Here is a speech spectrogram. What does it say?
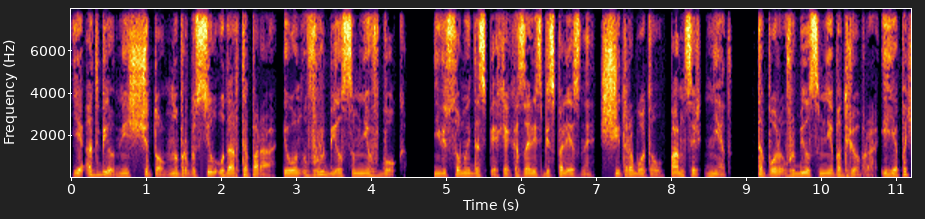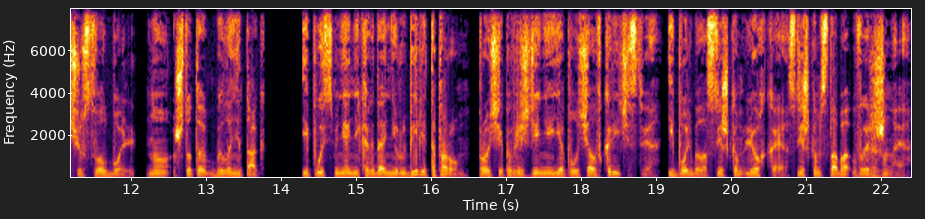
Я отбил меч щитом, но пропустил удар топора, и он врубился мне в бок. Невесомые доспехи оказались бесполезны, щит работал, панцирь нет. Топор врубился мне под ребра, и я почувствовал боль, но что-то было не так. И пусть меня никогда не рубили топором, прочие повреждения я получал в количестве, и боль была слишком легкая, слишком слабо выраженная,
